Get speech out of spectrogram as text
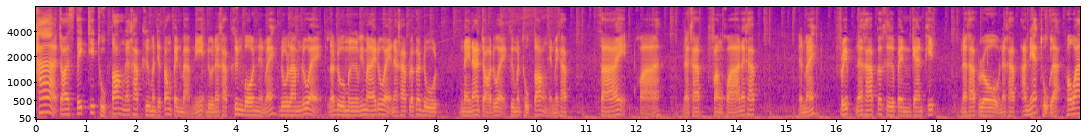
ถ้าจอยสติ๊กที่ถูกต้องนะครับ คือมันจะต้องเป็นแบบนี้ ดูนะครับ ขึ้นบนเห็นไหม ดูลำด้วย แล้วดูมือพี่ไม้ด้วยนะครับ แล้วก็ดู ในหน้าจอด้วย คือมันถูกต้องเห็นไหมครับ ซ้ายขวานะครับ ฝั่งขวานะครับ เห็นไหมฟลิปนะครับก็คือเป็นแกนพิษนะครับโรนะครับ อันเนี้ยถูกแล้ว เพราะว่า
